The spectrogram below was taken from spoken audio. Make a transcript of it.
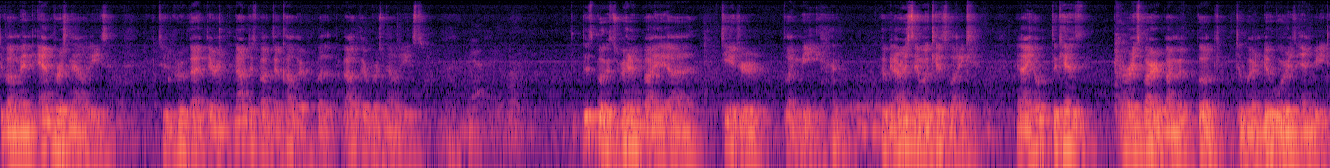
development, and personalities to prove that they're not just about their color, but about their personalities. This book is written by a teenager like me, who can understand what kids like, and I hope the kids are inspired by my book to learn new words and read.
